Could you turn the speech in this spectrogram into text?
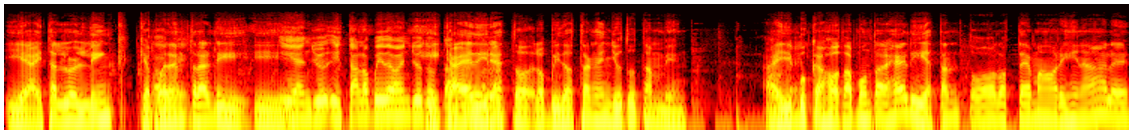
Y ahí están los links que puede entrar y, y, Y, en, y están los videos en YouTube y cae directo. Los videos están en YouTube también. Ahí Ok. busca j.argeli y están todos los temas originales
